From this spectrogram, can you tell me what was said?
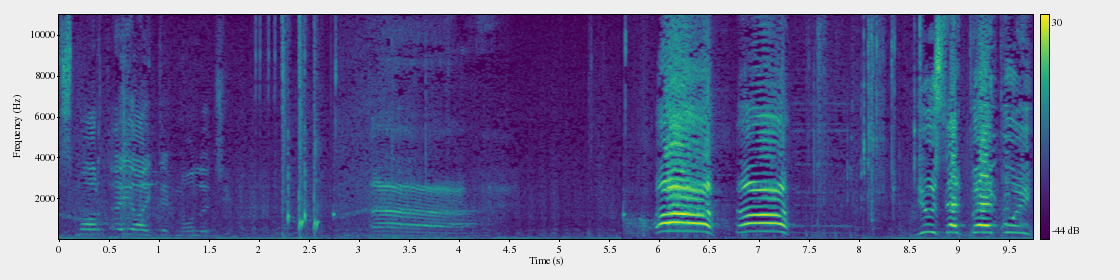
smart AI technology. Use that bad boy!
